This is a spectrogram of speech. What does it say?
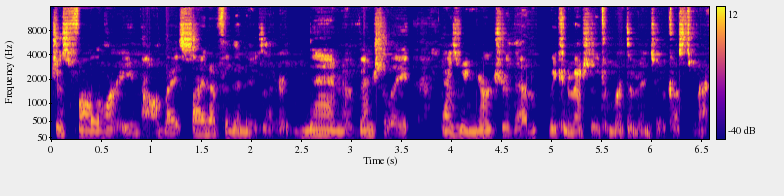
just follow our email, right? Sign up for the newsletter. Then eventually, as we nurture them, we can eventually convert them into a customer.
